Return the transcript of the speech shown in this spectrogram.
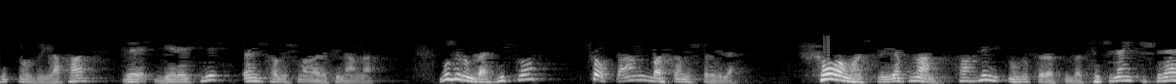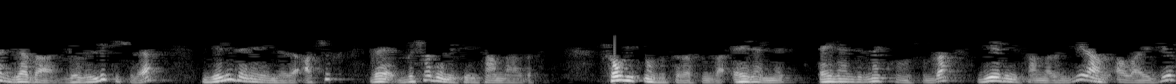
hipnozu yapar ve gerekli ön çalışmaları planlar. Bu durumda hipnoz çoktan başlamıştır bile. Şov amaçlı yapılan sahne hipnozu sırasında seçilen kişiler ya da gönüllü kişiler yeni deneyimlere açık ve dışa dönük insanlardır. Şov hipnozu sırasında eğlenmek, eğlendirmek konusunda diğer insanların biraz alaycı,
